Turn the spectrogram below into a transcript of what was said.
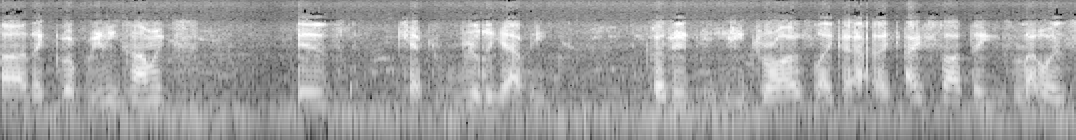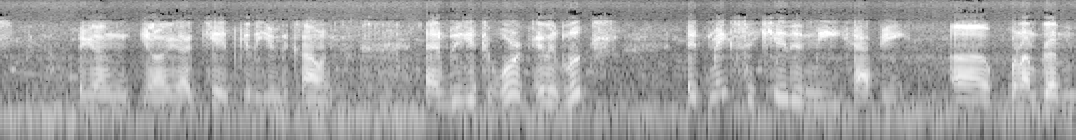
uh, that grew up reading comics is kept really happy because he draws like a, like I saw things when I was a young you know a kid getting into comics, and we get to work and it looks it makes the kid in me happy uh, when I'm done.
